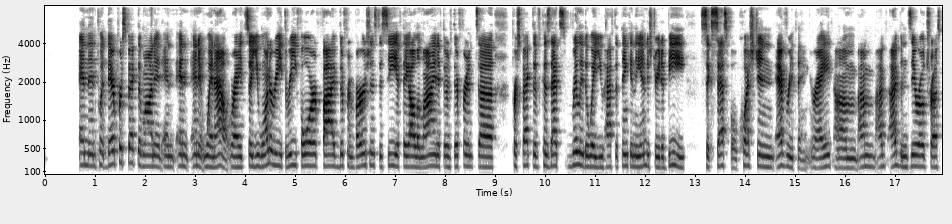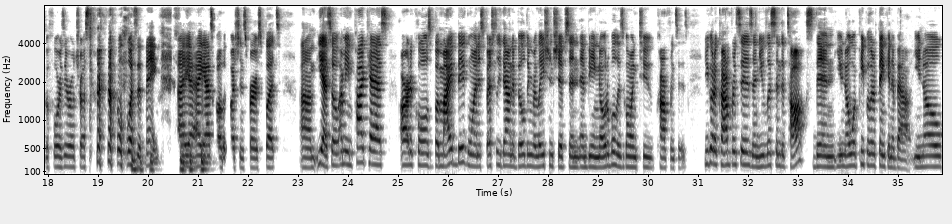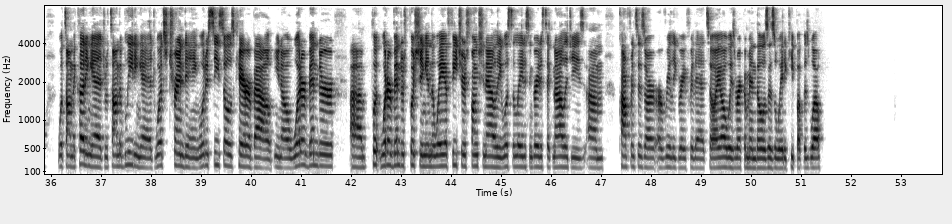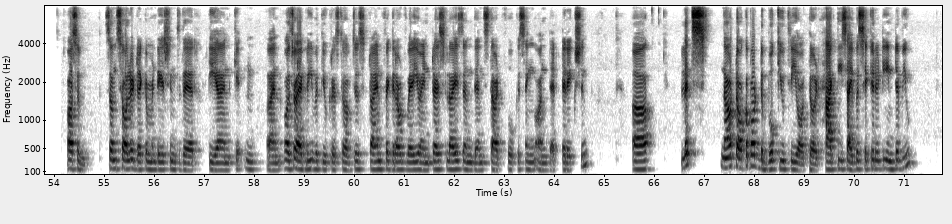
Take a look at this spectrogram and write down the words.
and then put their perspective on it and and and it went out right? So you want to read three four five different versions to see if they all align if there's different uh, perspectives because that's really the way you have to think in the industry to be successful question everything right? Um i'm i've, I've been zero trust before zero trust was a thing. I i ask all the questions first but um yeah so i mean podcasts articles but my big one especially down to building relationships and, and being notable is going to conferences. You go to conferences and you listen to talks then you know what people are thinking about. You know what's on the cutting edge what's on the bleeding edge what's trending what do cisos care about? You know what are vendor um, put what are vendors pushing in the way of features functionality? What's the latest and greatest technologies? Um, conferences are, are really great for that. So i always recommend those as a way to keep up as well. Awesome some solid recommendations there tia and kitten and also i agree with you Christophe. Just try and figure out where your interest lies and then start focusing on that direction. Uh, let's now talk about the book you three authored hack the cybersecurity interview.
